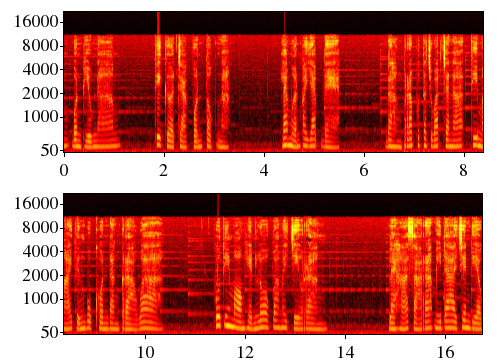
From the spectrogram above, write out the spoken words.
ำบนผิวน้ำที่เกิดจากฝนตกหนัก และเหมือนพยับแดด ดังพระพุทธวจนะที่หมายถึงบุคคลดังกล่าวว่า ผู้ที่มองเห็นโลกว่าไม่จีรัง และหาสาระมิได้เช่นเดียว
